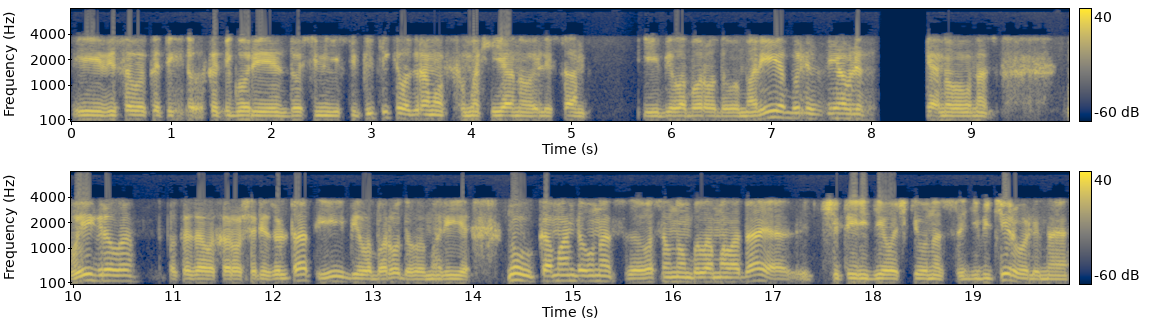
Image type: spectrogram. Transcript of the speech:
И в весовой категории до 75 килограммов Махиянова Лисан и Белобородова Мария были заявлены. Махиянова у нас выиграла, показала хороший результат, и Белобородова Мария. Ну, команда у нас в основном была молодая, четыре девочки у нас дебютировали на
